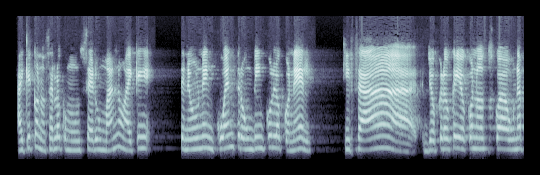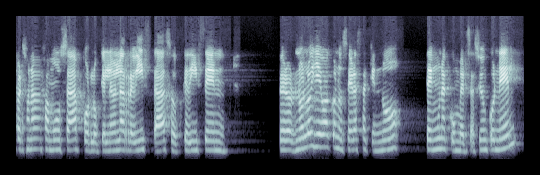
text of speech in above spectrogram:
hay que conocerlo como un ser humano, hay que tener un encuentro, un vínculo con él. Quizá yo creo que yo conozco a una persona famosa por lo que leo en las revistas o que dicen, pero no lo llevo a conocer hasta que no tenga una conversación con él,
